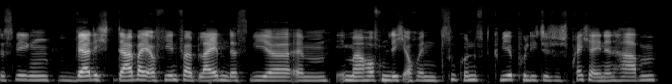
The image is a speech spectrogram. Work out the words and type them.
Deswegen werde ich dabei auf jeden Fall bleiben, dass wir ähm, immer hoffentlich auch in Zukunft queerpolitische SprecherInnen haben.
